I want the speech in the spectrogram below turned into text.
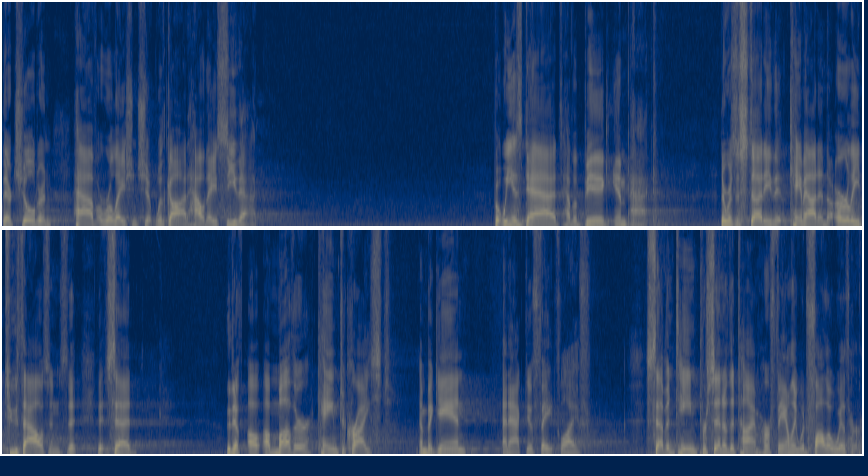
their children have a relationship with God, how they see that. But we as dads have a big impact. There was a study that came out in the early 2000s that, that said that if a, a mother came to Christ and began an active faith life, 17% of the time her family would follow with her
